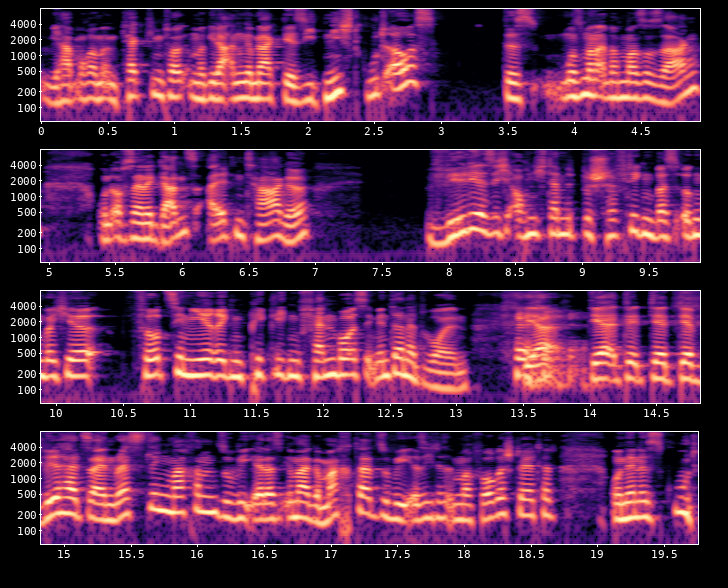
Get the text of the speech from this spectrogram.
wir haben auch im Tag Team Talk immer wieder angemerkt, der sieht nicht gut aus. Das muss man einfach mal so sagen. Und auf seine ganz alten Tage will der sich auch nicht damit beschäftigen, was irgendwelche 14-jährigen, pickligen Fanboys im Internet wollen. Der, der, der, der, will halt sein Wrestling machen, so wie er das immer gemacht hat, so wie er sich das immer vorgestellt hat. Und dann ist gut.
